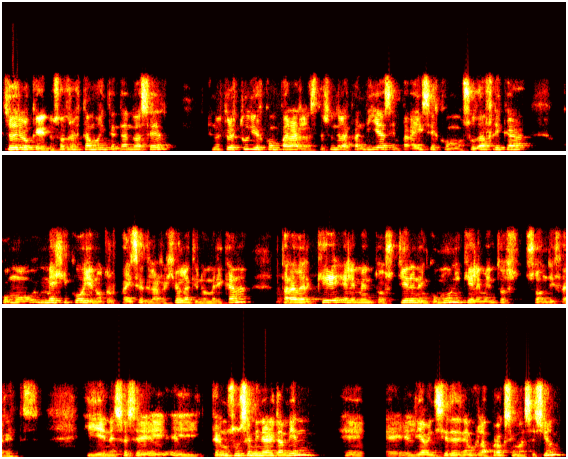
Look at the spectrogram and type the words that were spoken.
Entonces, lo que nosotros estamos intentando hacer en nuestro estudio es comparar la situación de las pandillas en países como Sudáfrica, como México y en otros países de la región latinoamericana para ver qué elementos tienen en común y qué elementos son diferentes. Y en eso es el, tenemos un seminario también. Eh, el día 27 tenemos la próxima sesión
